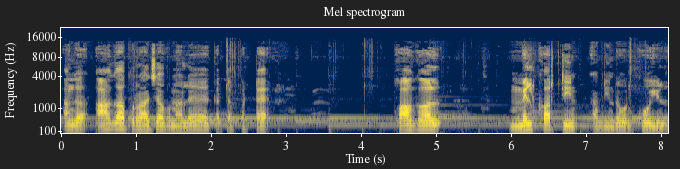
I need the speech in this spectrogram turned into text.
அங்கே ஆகாப் ராஜாவினால கட்டப்பட்ட பாகால் மெல்கார்டின் அப்படின்ற ஒரு கோயில்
